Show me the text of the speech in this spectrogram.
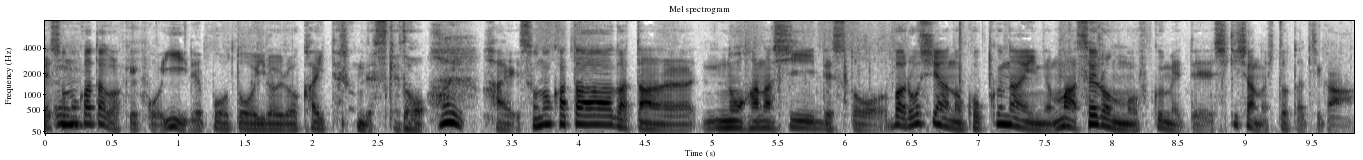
ー、その方が結構いいレポートをいろいろ書いてるんですけど、はい、はい、その方々の話ですと、まあ、ロシアの国内の、まあ、世論も含めて指揮者の人たちが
